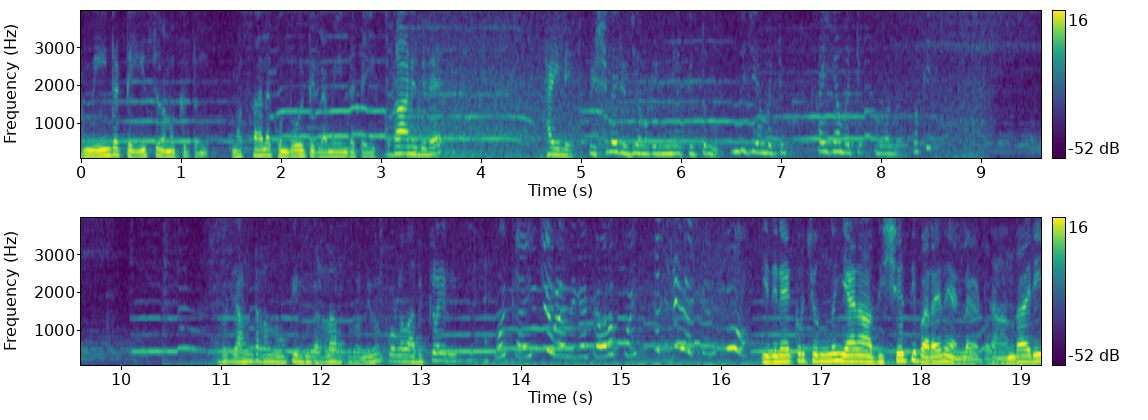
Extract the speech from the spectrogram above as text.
ആ മീനിന്റെ ടേസ്റ്റ് നമുക്ക് കിട്ടുന്നു. മസാല കൊണ്ടുപോയിട്ടില്ല മീനിന്റെ ടേസ്റ്റ് അതാണ് ഇതിലെ ഹൈലൈറ്റ് ഫിഷിലെ രുചി നമുക്ക് ഇങ്ങനെ കിട്ടുന്നു. എന്ത് ചെയ്യാൻ പറ്റും? കഴിക്കാൻ പറ്റും. അതുകൊണ്ട് ഓക്കെ ഇത് രണ്ടെണ്ണം നോക്കി ഇത് വെള്ളം ഇറക്കുന്നുണ്ട് ഇവർക്കുള്ളത് അടുക്കളയിൽ ഇതിനെക്കുറിച്ചൊന്നും ഞാൻ അതിശയത്തിൽ പറയുന്നതല്ല കേട്ടോ. കാന്താരി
